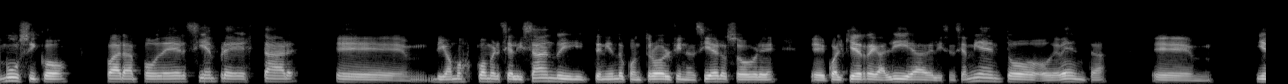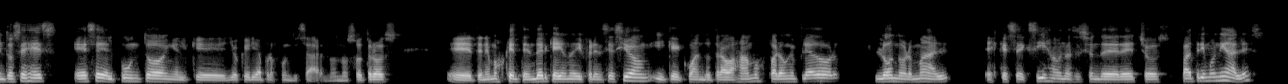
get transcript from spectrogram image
músico, para poder siempre estar eh, digamos, comercializando y teniendo control financiero sobre eh, cualquier regalía de licenciamiento o de venta. Eh, y entonces es ese el punto en el que yo quería profundizar. Nosotros tenemos que entender que hay una diferenciación y que cuando trabajamos para un empleador, lo normal es que se exija una sesión de derechos patrimoniales,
